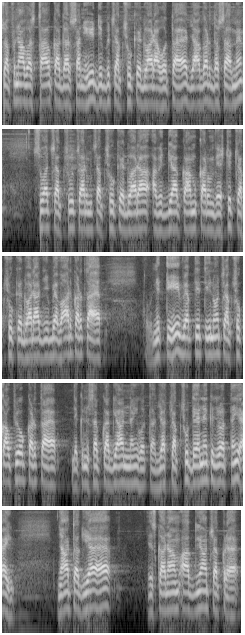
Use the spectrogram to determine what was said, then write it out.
स्वप्नावस्था का दर्शन ही दिव्य चक्षु के द्वारा होता है। जागर दशा में स्वचक्षु चर्म चक्षु के द्वारा, अविद्या, काम, कर्म वेष्टित चक्षु के द्वारा जीव व्यवहार करता है। तो नित्य ही व्यक्ति तीनों चक्षु का उपयोग करता है। लेकिन सबका ज्ञान नहीं होता। जब चक्षु देने की ज़रूरत नहीं है ही जहाँ तक यह है, इसका नाम आज्ञा चक्र है।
